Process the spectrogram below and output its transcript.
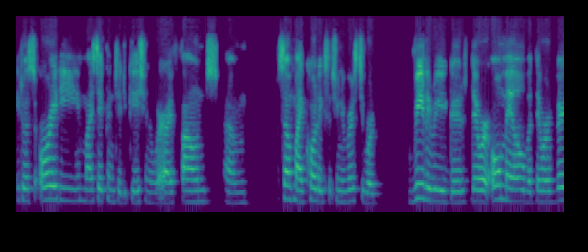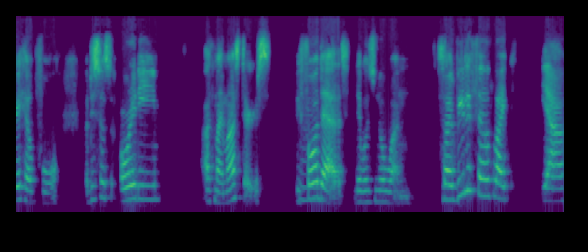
it was already my second education where I found um, some of my colleagues at university were really, really good. They were all male, but they were very helpful. But this was already at my master's. Before mm. that, there was no one. So mm. I really felt like, yeah,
